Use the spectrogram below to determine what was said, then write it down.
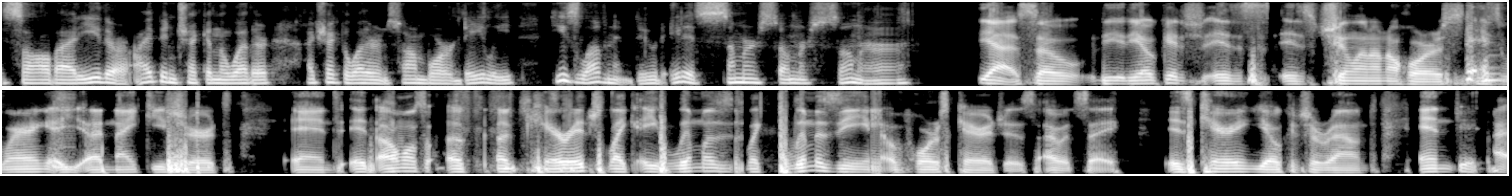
saw that either. I've been checking the weather. I check the weather in Sombor daily. He's loving it, dude. It is summer, summer, summer. Yeah, so the the Jokic is is chilling on a horse. He's wearing a, a Nike shirt, and it almost a, a carriage like a limousine, like limousine of horse carriages, I would say, is carrying Jokic around. And I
